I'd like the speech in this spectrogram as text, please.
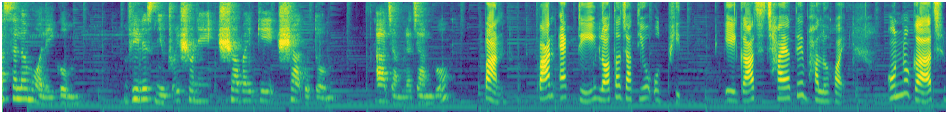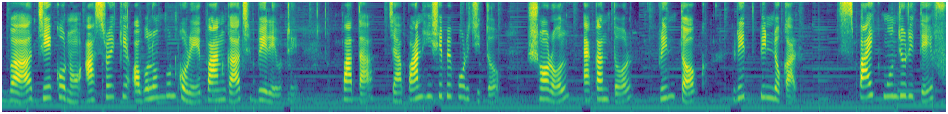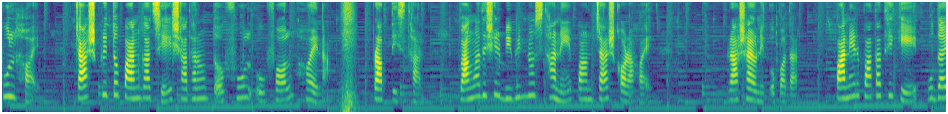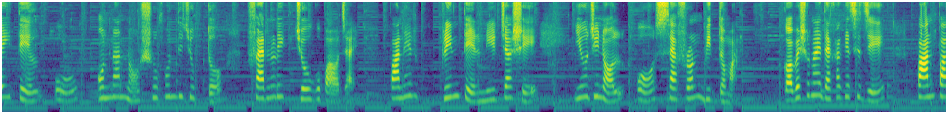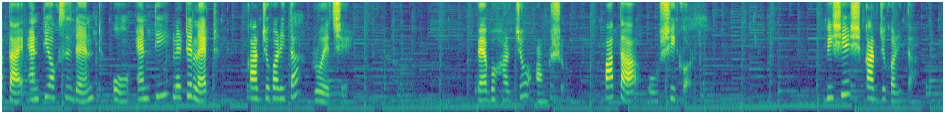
আসসালামু আলাইকুম। ভিলেজ নিউট্রিশনে সবাইকে স্বাগতম। আজ আমরা জানব পান। পান একটি লতা জাতীয় উদ্ভিদ। এ গাছ ছায়াতে ভালো হয়। অন্য গাছ বা যে কোনো আশ্রয়কে অবলম্বন করে পান গাছ বেড়ে ওঠে। পাতা, যা পান হিসেবে পরিচিত, সরল, একান্তর, বৃন্তক, হৃৎপিণ্ডকার, স্পাইক মঞ্জুরিতে ফুল হয়। চাষকৃত পান গাছে সাধারণত ফুল ও ফল হয় না। প্রাপ্তিস্থান বাংলাদেশের বিভিন্ন স্থানে পান চাষ করা হয়। রাসায়নিক উপাদান। পানের পাতা থেকে উদাই তেল ও অন্যান্য সুগন্ধিযুক্ত ফ্যানোলিক যৌগ পাওয়া যায়। পানের বৃন্তের নির্যাসে ইউজিনল ও স্যাফরন বিদ্যমান। গবেষণায় দেখা গেছে যে পান পাতায় অ্যান্টিঅক্সিডেন্ট ও অ্যান্টিপ্লেটেলেট কার্যকারিতা রয়েছে। ব্যবহার্য অংশ, পাতা ও শিকড়। বিশেষ কার্যকারিতা,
